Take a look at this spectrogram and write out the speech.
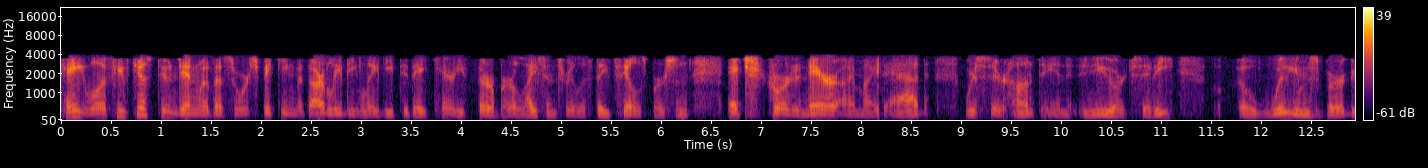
Okay, well, if you've just tuned in with us, we're speaking with our leading lady today, Carrie Thurber, licensed real estate salesperson extraordinaire, I might add, with Hunt in New York City, Williamsburg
